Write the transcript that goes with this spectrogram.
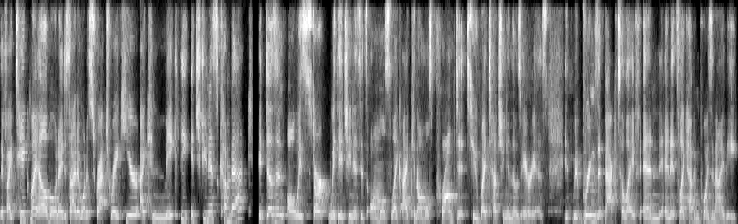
if i take my elbow and i decide i want to scratch right here i can make the itchiness come back. It doesn't always start with itchiness. It's almost like i can almost prompt it to by touching in those areas. It, it brings it back to life. And and it's like having poison ivy.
